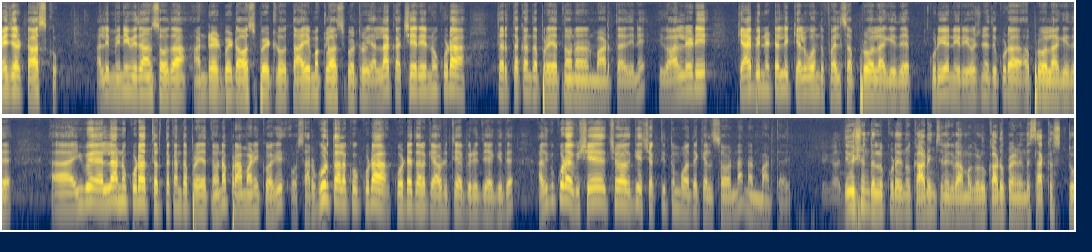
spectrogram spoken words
ಮೇಜರ್ ಟಾಸ್ಕು ಅಲ್ಲಿ mini Vidhana Soudha hundred bed hospital ತಾಯಿ ಮಕ್ಕಳು ಹಾಸ್ಪಿಟ್ಲು ಎಲ್ಲ ಕಚೇರಿಯನ್ನು ಕೂಡ ತರ್ತಕ್ಕಂಥ ಪ್ರಯತ್ನವನ್ನು ನಾನು ಮಾಡ್ತಾ ಇದ್ದೀನಿ. ಈಗ ಆಲ್ರೆಡಿ ಕ್ಯಾಬಿನೆಟಲ್ಲಿ ಕೆಲವೊಂದು ಫೈಲ್ಸ್ ಅಪ್ರೂವಲ್ ಆಗಿದೆ. ಕುಡಿಯೋ ನೀರು ಯೋಜನೆದು ಕೂಡ ಅಪ್ರೂವಲ್ ಆಗಿದೆ. ಇವೆ ಎಲ್ಲನೂ ಕೂಡ ತರ್ತಕ್ಕಂಥ ಪ್ರಯತ್ನವನ್ನು ಪ್ರಾಮಾಣಿಕವಾಗಿ ಸರ್ಗೂರು ತಾಲೂಕು ಕೂಡ ಕೋಟೆ ತಾಲೂಕು ಯಾವ ರೀತಿ ಅಭಿವೃದ್ಧಿಯಾಗಿದೆ, ಅದಕ್ಕೂ ಕೂಡ ವಿಶೇಷವಾಗಿ ಶಕ್ತಿ ತುಂಬುವಂಥ ಕೆಲಸವನ್ನು ನಾನು ಮಾಡ್ತಾ ಇದ್ದೀನಿ. ಈಗ ಅಧಿವೇಶನದಲ್ಲೂ ಕೂಡ ಏನು ಕಾಡಂಚಿನ ಗ್ರಾಮಗಳು, ಕಾಡು ಪ್ರಾಣಿಗಳಿಂದ ಸಾಕಷ್ಟು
